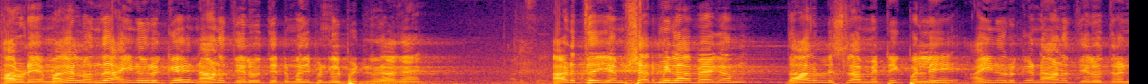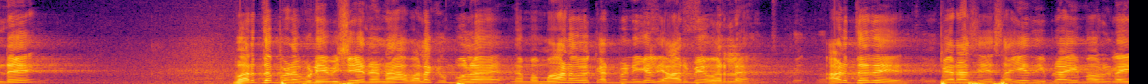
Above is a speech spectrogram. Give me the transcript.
அவருடைய மகள் வந்து ஐநூறுக்கு நானூற்றி எழுபத்தி எட்டு மதிப்பெண்கள் பெற்றிருக்காங்க. அடுத்து எம் ஷர்மிளா பேகம் தாருல் இஸ்லாம் மெட்ரிக் பள்ளி ஐநூறுக்கு நானூற்றி எழுபத்தி ரெண்டு வருத்தப்படக்கூடிய விஷயம் என்னென்னா வழக்கம் போல் நம்ம மாணவ கண்மணிகள் யாருமே வரல. அடுத்தது பேராசிரியர் சையத் இப்ராஹிம் அவர்களை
